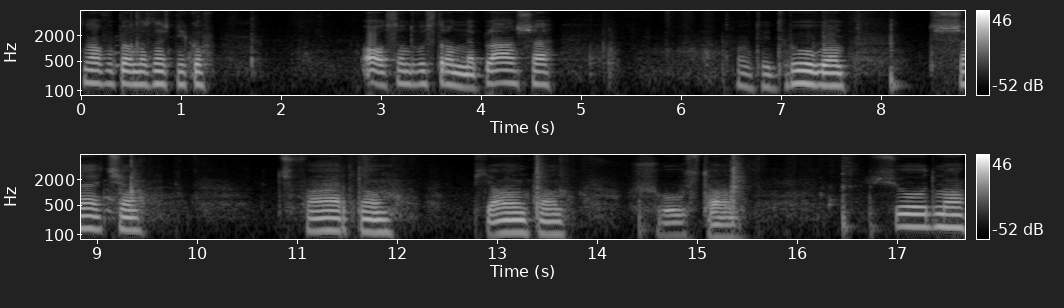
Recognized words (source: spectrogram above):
Znowu pełno znaczników. O, są dwustronne plansze. Mam tutaj drugą, trzecią, czwartą, piątą, szóstą, siódmą,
